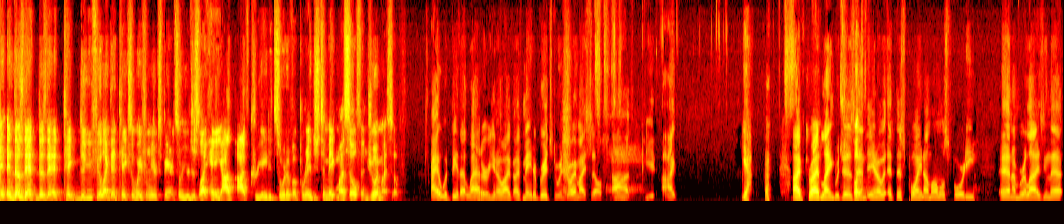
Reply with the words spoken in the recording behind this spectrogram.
And, and, does that does that take? Do you feel like that takes away from your experience, or you're just like, hey, I've I've created sort of a bridge to make myself enjoy myself? I would be that latter. You know, I've I've made a bridge to enjoy myself. Uh, I, yeah, I've tried languages, and you know, at this point, I'm almost forty, and I'm realizing that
